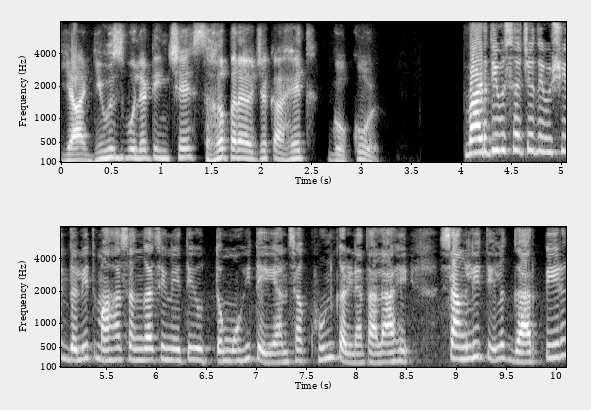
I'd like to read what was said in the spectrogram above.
या न्यूज बुलेटिनचे सहप्रायोजक आहेत गोकुळ. वाढदिवसाच्या दिवशी दलित महासंघाचे नेते उत्तम मोहिते यांचा खून करण्यात आला आहे. सांगलीतील गारपीर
